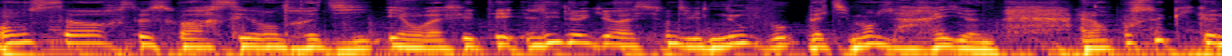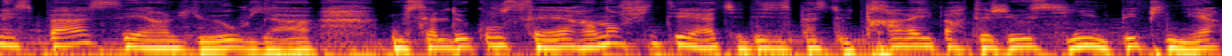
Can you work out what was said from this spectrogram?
On sort ce soir, c'est vendredi, et on va fêter l'inauguration du nouveau bâtiment de la Rayonne. Alors pour ceux qui connaissent pas, c'est un lieu où il y a une salle de concert, un amphithéâtre, il y a des espaces de travail partagés aussi, une pépinière,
